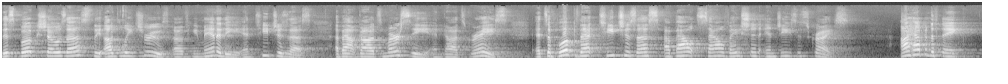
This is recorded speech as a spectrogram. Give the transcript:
This book shows us the ugly truth of humanity and teaches us about God's mercy and God's grace. It's a book that teaches us about salvation in Jesus Christ. I happen to think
